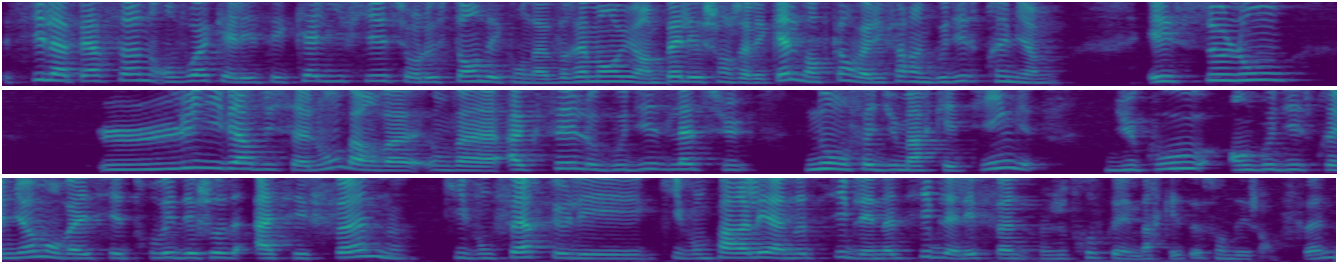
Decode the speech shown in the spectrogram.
Si la personne, on voit qu'elle était qualifiée sur le stand et qu'on a vraiment eu un bel échange avec elle, dans ce cas, on va lui faire un goodies premium. Et selon l'univers du salon, bah, on, va, on va axer le goodies là-dessus. Nous, on fait du marketing. Du coup, en goodies premium, on va essayer de trouver des choses assez fun qui vont faire que les, qui vont parler à notre cible. Et notre cible, elle est fun. Je trouve que les marketeurs sont des gens fun.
